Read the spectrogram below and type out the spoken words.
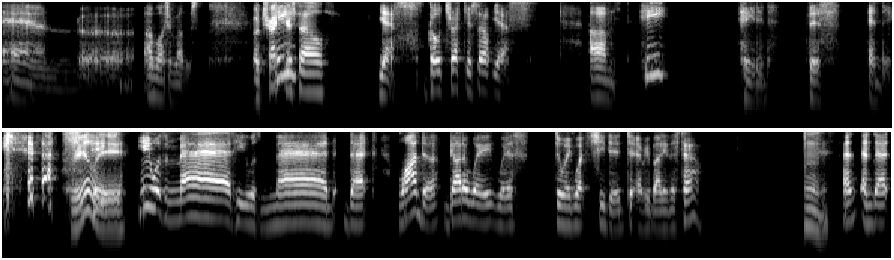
and uh, a bunch of others. Go He- yourself. Yes, go check yourself. Yes. Um, he hated this ending. Really? he was mad. He was mad that Wanda got away with doing what she did to everybody in this town, Hmm. and and that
